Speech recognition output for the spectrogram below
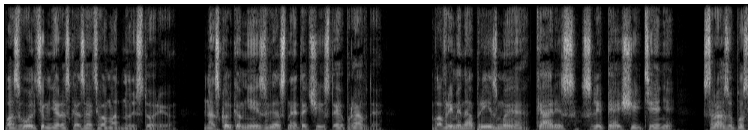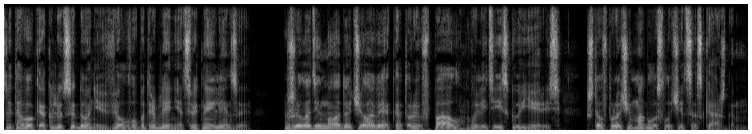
«Позвольте мне рассказать вам одну историю. Насколько мне известно, это чистая правда. Во времена призмы Карис, слепящие тени, сразу после того, как Люцидоний ввел в употребление цветные линзы, жил один молодой человек, который впал в элитийскую ересь, что, впрочем, могло случиться с каждым.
